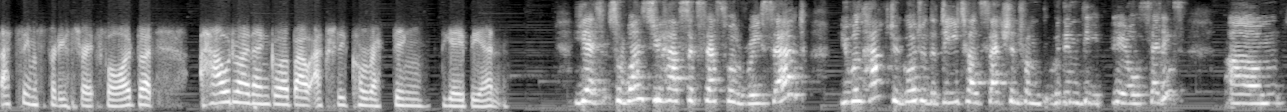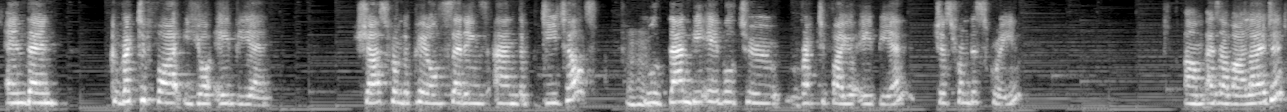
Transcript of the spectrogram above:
that seems pretty straightforward, but how do I then go about actually correcting the ABN? Yes, so once you have successful reset, you will have to go to the detailed section from within the payroll settings um, and then rectify your ABN. Just from the payroll settings and the details, Mm-hmm. You will then be able to rectify your ABN just from the screen. Um, as I've highlighted,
